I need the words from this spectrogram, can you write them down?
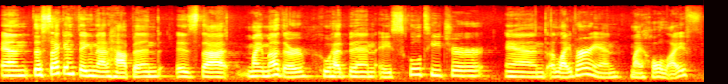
And the second thing that happened is that my mother, who had been a school teacher and a librarian my whole life,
